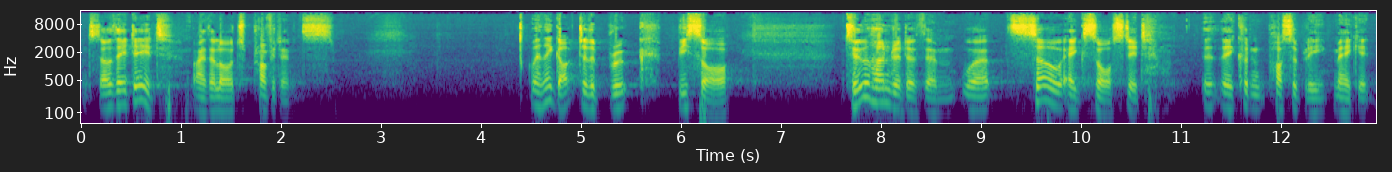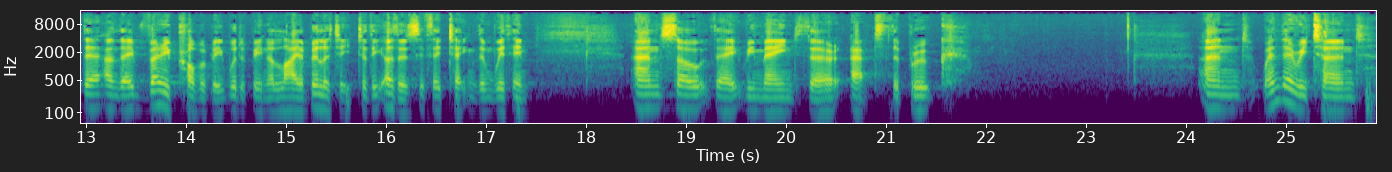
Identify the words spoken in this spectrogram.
And so they did by the Lord's providence. When they got to the brook Besor, 200 of them were so exhausted that they couldn't possibly make it. They're, and they very probably would have been a liability to the others if they'd taken them with him. And so they remained there at the brook. And when they returned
